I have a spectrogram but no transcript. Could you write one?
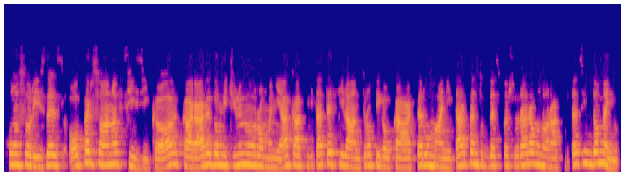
sponsorizez o persoană fizică care are domiciliu în România ca activitate filantropică cu caracter umanitar pentru desfășurarea unor activități în domeniu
